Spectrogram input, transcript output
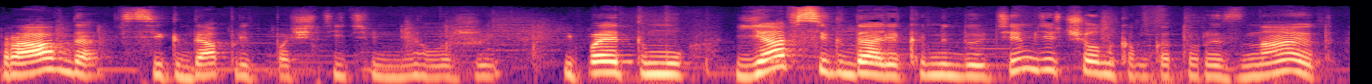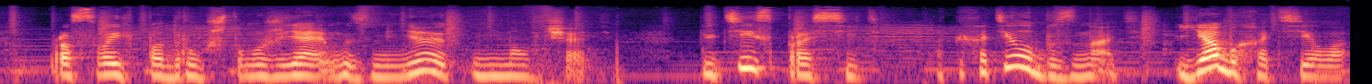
Правда всегда предпочтительнее лжи. И поэтому я всегда рекомендую тем девчонкам, которые знают про своих подруг, что мужья им изменяют, не молчать. Прийти и спросить, а ты хотела бы знать? Я бы хотела.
